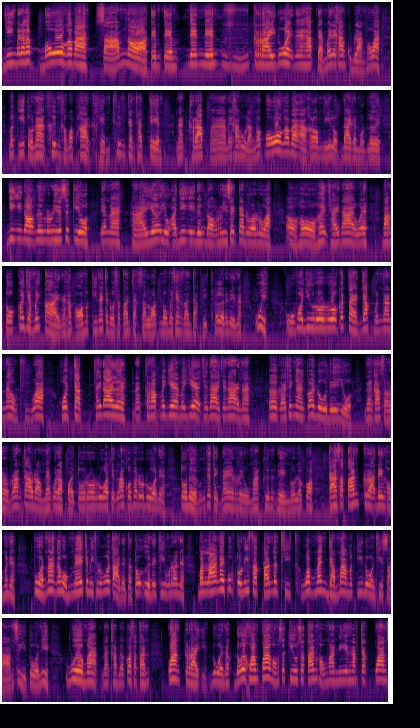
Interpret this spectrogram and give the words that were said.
ยิงไปแล้วครับ โบ้งเข้ามาสามหน่อเต็มเต็มเน้นเน้นๆไกลด้วยนะครับ แต่ไม่ได้ข้ามกลุ่มหลังเพราะว่าเมื่อกี้ตัวหน้าขึ้นคำว่าพลาดเห็นขึ้นกันชัดเจนนะครับอ่าไม่ข้ามกลุ่มหลังเนาะโป้งเข้าไปอะรอบนี้หลบได้กันหมดเลย ยิงอีกดอกหนึ่งรีเซ็ตสกิลยังไงหายเยอะอยู่อะยิงอีกหนึ่งดอกรีเซ็ตกันรัวๆ โอ้โห เฮ้ย ใช้ได้เว้ย บางตัวก็ยังไม่ตายนะครับ อ๋อ เมื่อกี้น่าจะโดนสตันจากสล็อตโนไม่ใช่สตันจากพิเชอร์นั่นเองนะ อุ้ยโอ้พอยิงรัวๆ ก็แตกยับเหมือนกันนะผมถือว่าโหดจัดใช้ได้เลยนะครับ ไม่แย่ไม่แย่ใช้ได้ใช้ได้นะ เออ การใช้งานก็ดูดีอยู่นะครับสำหรับร่างก้าวดาวแม็กเวลาปล่อยตัวรัวๆติดร่างคนพัดรัวๆเนี่ยตัวเหนือมันก็จะติดได้เร็วมากขึ้นนั่นเองเนอะแล้วก็การสตันกระเด็นของมันเนี่ย ปวดมากครับผมแม้จะมีทรูโมตาเนี่ยแต่ตัวอื่นในทีมของเราเนี่ยมันล้างให้ปุ๊บตัวนี้สตันทันทีถือว่าแม่นยำมากเมื่อกี้โดนที3 4 ตัวนี่เวอร์มากนะครับแล้วก็สตันกว้างไกลอีกด้วยนะ โดยความกว้างของสกิลสตันของมันนี้นะครับ จะกว้าง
